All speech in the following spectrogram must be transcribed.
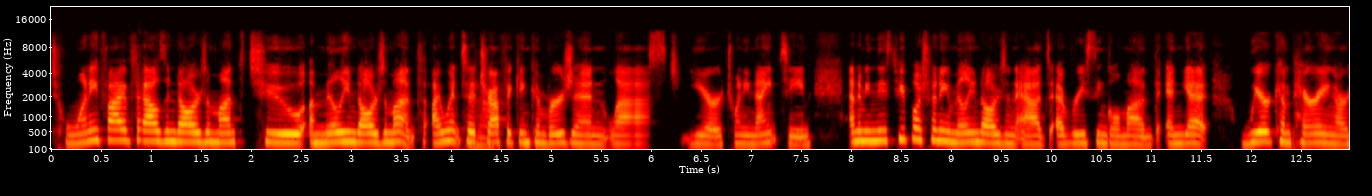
$25,000 a month to a million dollars a month. I went to yeah. traffic and conversion last year, 2019. And I mean, these people are spending a million dollars in ads every single month. And yet we're comparing our,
